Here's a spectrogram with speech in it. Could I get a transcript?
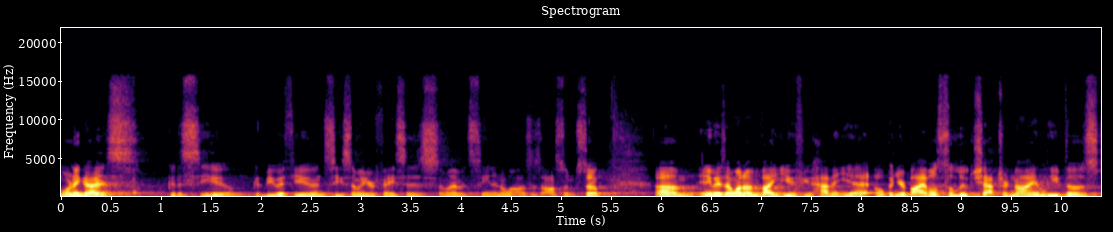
morning, guys. Good to see you. Good to be with you and see some of your faces. Some I haven't seen in a while. This is awesome. So, um, anyways, I want to invite you, if you haven't yet, open your Bibles to Luke chapter 9. Leave those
